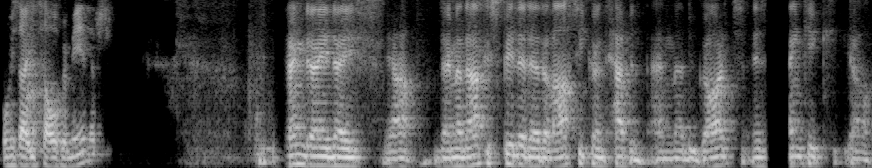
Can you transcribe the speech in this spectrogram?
of is dat iets algemener? Ik denk dat je, dat je, ja, dat je met elke speler een relatie kunt hebben. En met Ugard is denk ik ja,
